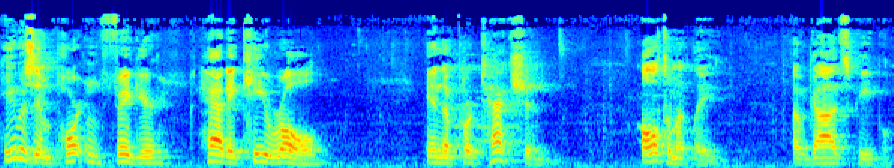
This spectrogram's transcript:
He was an important figure, had a key role in the protection, ultimately, of God's people.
